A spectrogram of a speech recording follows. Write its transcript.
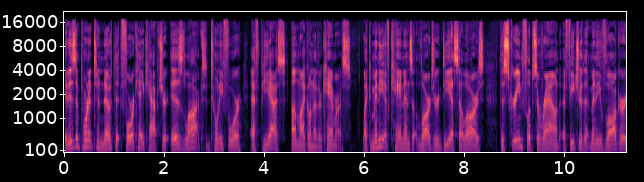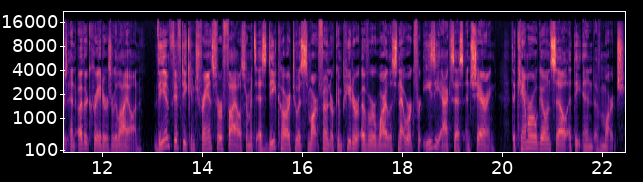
It is important to note that 4K capture is locked to 24 FPS, unlike on other cameras. Like many of Canon's larger DSLRs, the screen flips around, a feature that many vloggers and other creators rely on. The M50 can transfer files from its SD card to a smartphone or computer over a wireless network for easy access and sharing. The camera will go on sale at the end of March.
